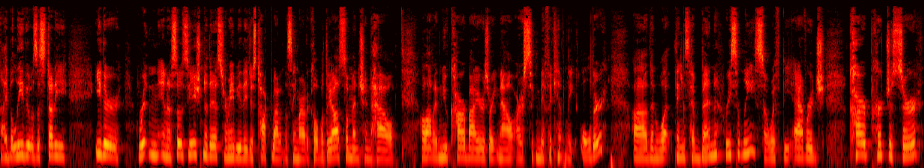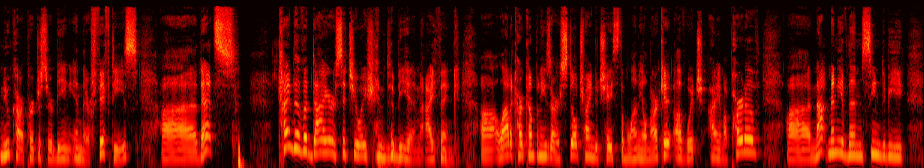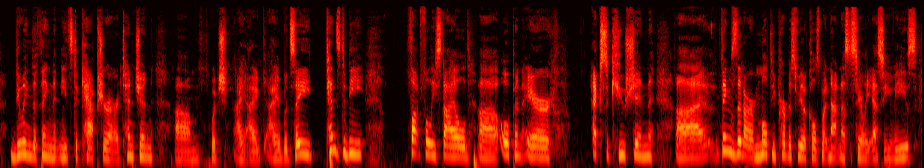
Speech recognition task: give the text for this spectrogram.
I believe it was a study either written in association to this or maybe they just talked about it in the same article, but they also mentioned how a lot of new car buyers right now are significantly older uh, than what things have been recently. So, with the average car purchaser, new car purchaser being in their 50s, uh, that's kind of a dire situation to be in, I think. Uh, a lot of car companies are still trying to chase the millennial market, of which I am a part of. Uh, not many of them seem to be doing the thing that needs to capture our attention, um, which I, I, I, would say tends to be thoughtfully styled, uh, open air execution, uh, things that are multi purpose vehicles but not necessarily SUVs.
